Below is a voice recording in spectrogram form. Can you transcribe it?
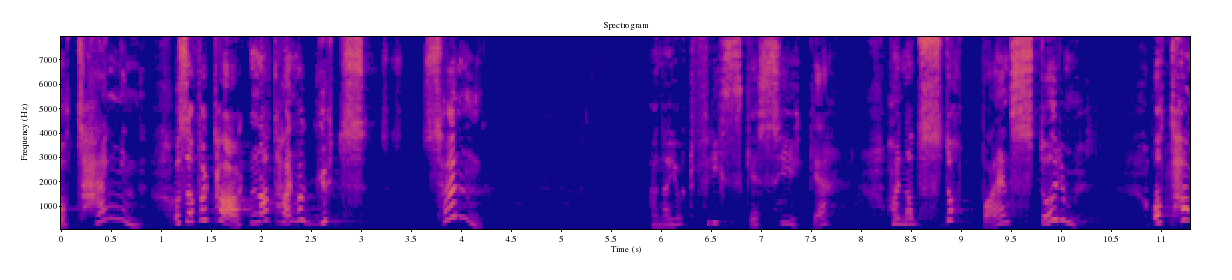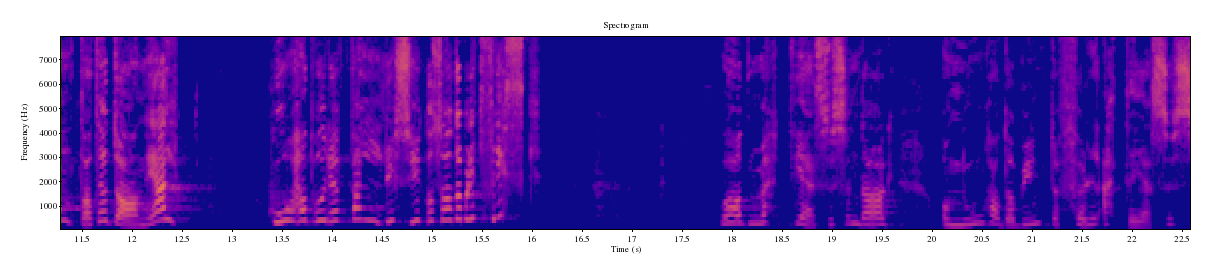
og tegn. Og så fortalte han at han var Guds sønn. Han har gjort friske syke. Han hadde stoppa en storm. Og tanta til Daniel hun hadde vært veldig syk, og så hadde hun blitt frisk. Hun hadde møtt Jesus en dag, og nå hadde hun begynt å følge etter Jesus.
